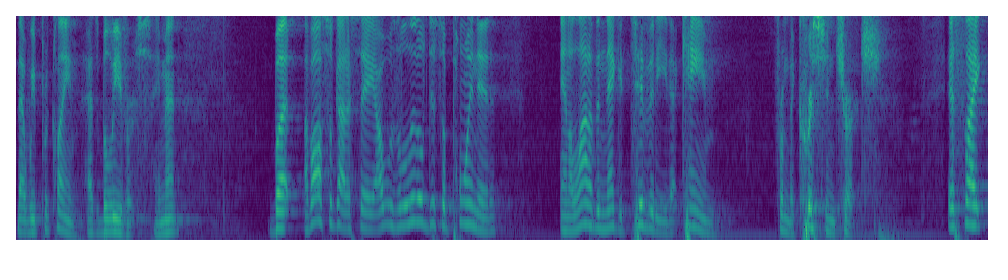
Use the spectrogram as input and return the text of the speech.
that we proclaim as believers. Amen. But I've also got to say, I was a little disappointed in a lot of the negativity that came from the Christian church. It's like,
